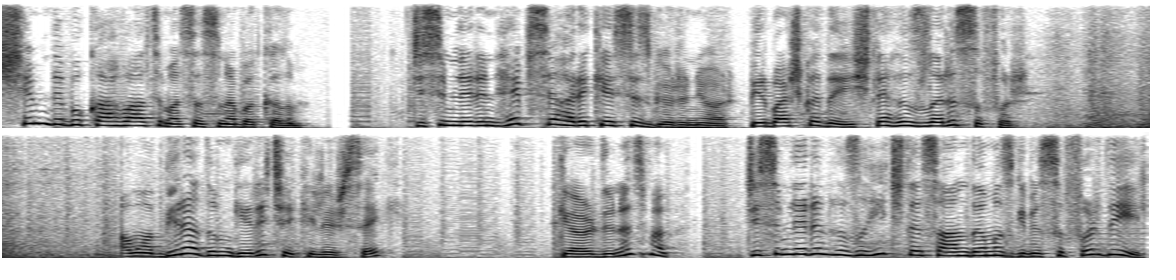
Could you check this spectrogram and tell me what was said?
Şimdi bu kahvaltı masasına bakalım. Cisimlerin hepsi hareketsiz görünüyor. Bir başka deyişle hızları sıfır. Ama bir adım geri çekilirsek... Gördünüz mü? Cisimlerin hızı hiç de sandığımız gibi sıfır değil.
